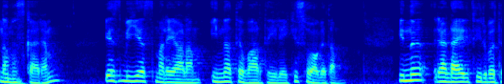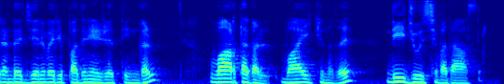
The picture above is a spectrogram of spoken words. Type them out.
നമസ്കാരം. എസ് ബി എസ് മലയാളം ഇന്നത്തെ വാർത്തയിലേക്ക് സ്വാഗതം. ഇന്ന് രണ്ടായിരത്തി ഇരുപത്തിരണ്ട് ജനുവരി പതിനേഴ് തിങ്കൾ വാർത്തകൾ വായിക്കുന്നത് ദിജു ശിവദാസ്.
